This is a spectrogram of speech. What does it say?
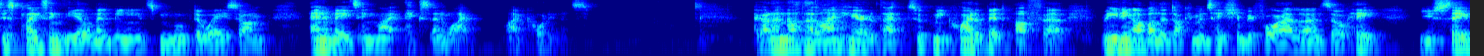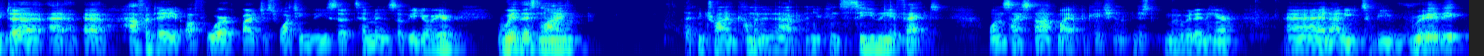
displacing the element, meaning it's moved away. So I'm animating my x and y, y coordinates. I got another line here that took me quite a bit of uh, reading up on the documentation before I learned. So, hey, you saved a, a, a half a day of work by just watching these uh, 10 minutes of video here. With this line, let me try and comment it out and you can see the effect once I start my application. Let me just move it in here and I need to be really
